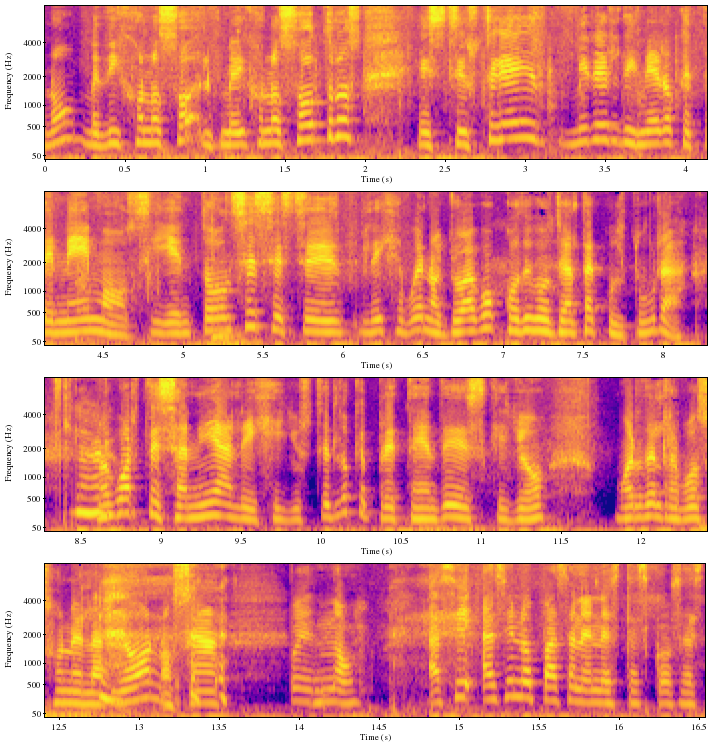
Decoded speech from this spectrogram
¿no? Me dijo, me dijo nosotros, este, usted mire el dinero que tenemos y entonces este, le dije, bueno, yo hago códigos de alta cultura, no hago artesanía, le dije, y usted lo que pretende es que yo muerde el rebozo en el avión, o sea... Pues no, así, así no pasan en estas cosas.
